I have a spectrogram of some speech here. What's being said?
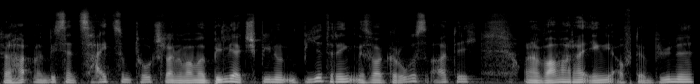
Dann hatten wir ein bisschen Zeit zum Totschlagen. Dann waren wir Billard spielen und ein Bier trinken. Das war großartig. Und dann waren wir da irgendwie auf der Bühne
